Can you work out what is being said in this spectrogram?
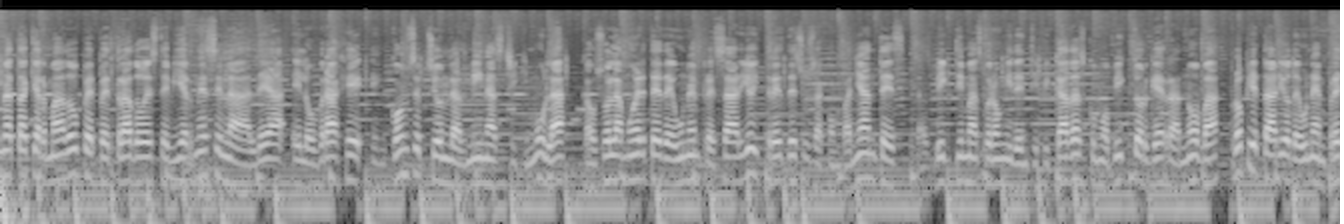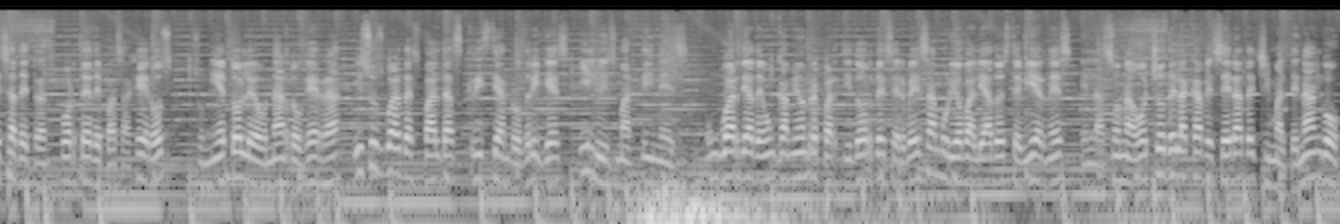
Un ataque armado perpetrado este viernes en la aldea El Obraje, en Concepción Las Minas, Chiquimula, causó la muerte de un empresario y tres de sus acompañantes. Las víctimas fueron identificadas como Víctor Guerra Nova, propietario de una empresa de transporte de pasajeros, su nieto Leonardo Guerra y sus guardaespaldas Cristian Rodríguez y Luis Martínez. Un guardia de un camión repartidor de cerveza murió baleado este viernes en la zona 8 de la cabecera de Chimaltenango.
